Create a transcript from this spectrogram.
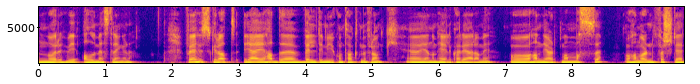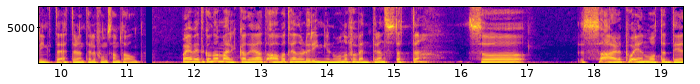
Når vi aller mest trenger det. For jeg husker at jeg hadde veldig mye kontakt med Frank eh, gjennom hele karrieren min, og han hjalp meg masse. Og han var den første jeg ringte etter den telefonsamtalen. Og jeg vet ikke om du har merka det, at av og til når du ringer noen og forventer en støtte, så, så er det på en måte det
